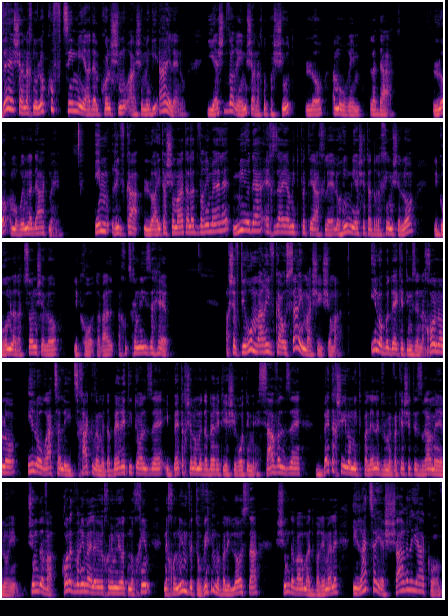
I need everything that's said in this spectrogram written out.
ושאנחנו לא קופצים מיד על כל שמועה שמגיעה אלינו. יש דברים שאנחנו פשוט לא אמורים לדעת. לא אמורים לדעת מהם. אם רבקה לא הייתה שומעת על הדברים האלה, מי יודע איך זה היה מתפתח. לאלוהים יש את הדרכים שלו לגרום לרצון שלו לקרות, אבל אנחנו צריכים להיזהר. עכשיו תראו מה רבקה עושה עם מה שהיא שומעת. היא לא בודקת אם זה נכון או לא, היא לא רצה ליצחק ומדברת איתו על זה, היא בטח שלא מדברת ישירות עם עשיו על זה, בטח שהיא לא מתפללת ומבקשת עזרה מאלוהים. שום דבר. כל הדברים האלה היו יכולים להיות נוחים, נכונים וטובים, אבל היא לא עושה שום דבר מהדברים האלה. היא רצה ישר ליעקב,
